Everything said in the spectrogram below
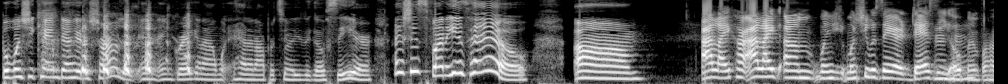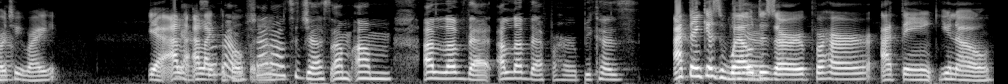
But when she came down here to Charlotte, and, and Greg and I went, had an opportunity to go see her, like she's funny as hell. Um, I like her. I like um when when she was there, Desi opened for her too, right? Yeah, I, li- I like so the no, both of shout out to Jess. I'm um I love that. I love that for her because I think it's well Yeah. deserved for her. I think you know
